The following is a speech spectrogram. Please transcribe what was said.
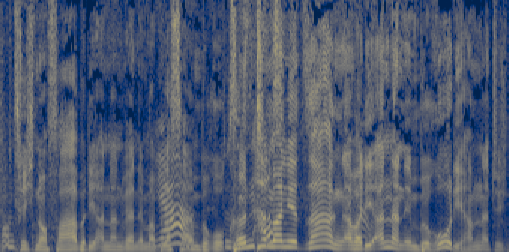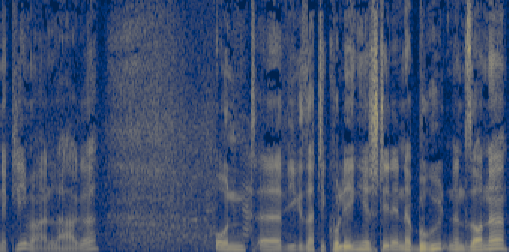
Und krieg noch Farbe, die anderen werden immer blasser ja, im Büro. Könnte man jetzt sagen, aber ja. die anderen im Büro, die haben natürlich eine Klimaanlage. Und ja. äh, wie gesagt, die Kollegen hier stehen in der brütenden Sonne.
